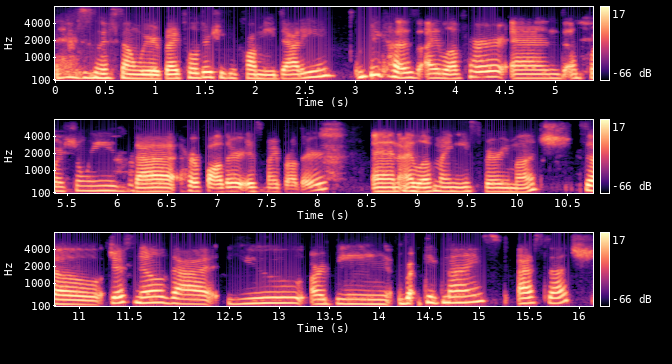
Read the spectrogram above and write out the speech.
this is gonna sound weird, but I told her she could call me daddy because I love her, and unfortunately, that her father is my brother and I mm-hmm. love my niece very much. So just know that you are being recognized as such.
